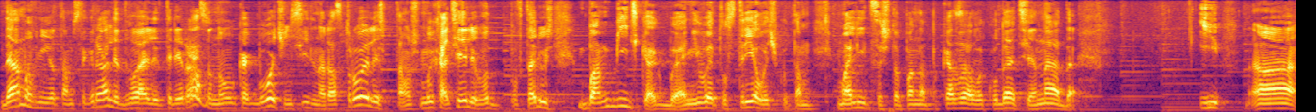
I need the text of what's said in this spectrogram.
Да, мы в нее там сыграли два или три раза, но как бы очень сильно расстроились, потому что мы хотели, вот повторюсь, бомбить как бы, а не в эту стрелочку там молиться, чтобы она показала, куда тебе надо. И э,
